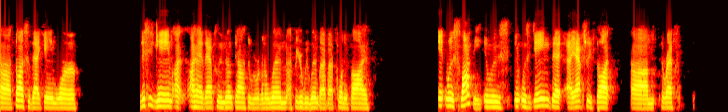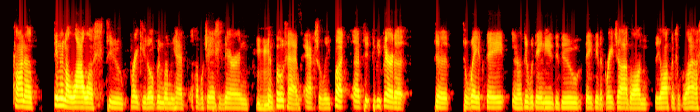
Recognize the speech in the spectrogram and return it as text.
uh, thoughts of that game were this is a game I, I had absolutely no doubt that we were going to win. I figured we win by about 25. It was sloppy. It was it was a game that I actually thought um, the ref kind of didn't allow us to break it open when we had a couple chances there, and Mhm. and both have actually. But uh, to, to be fair to to to Wake, they you know did what they needed to do. They did a great job on the offensive glass.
